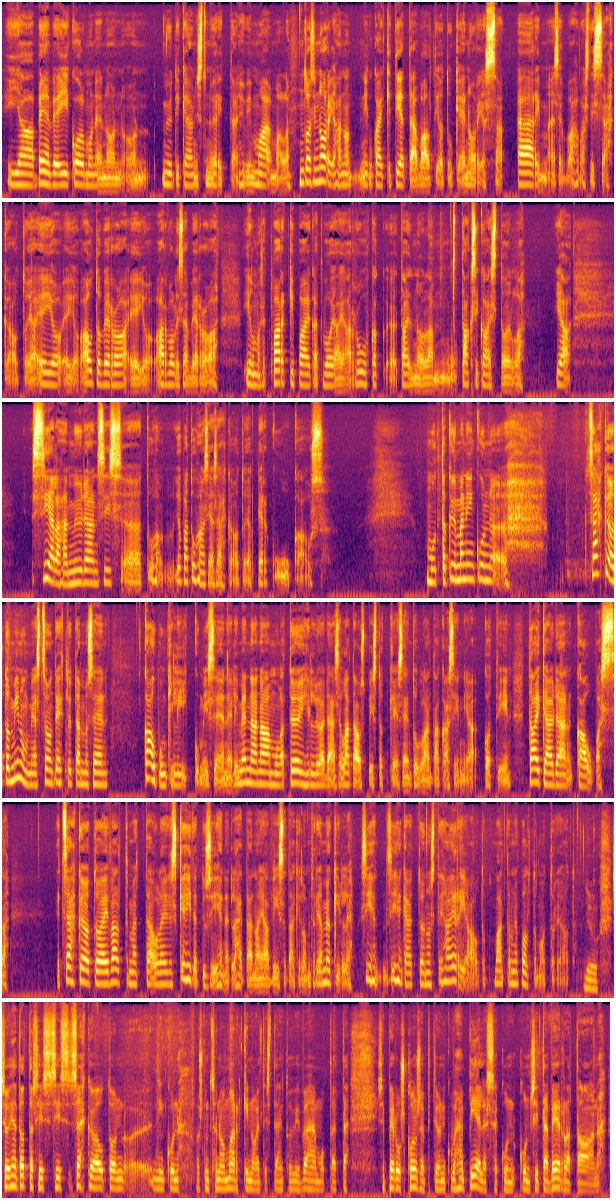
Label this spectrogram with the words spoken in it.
ja BMW i3 on, on myynti käynnistynyt erittäin hyvin maailmalla. No tosin Norjahan on, niin kuin kaikki tietää, valtio tukee Norjassa äärimmäisen vahvasti sähköautoja. Ei ole, ei ole autoveroa, ei ole arvonlisäveroa, ilmaiset parkkipaikat, voi ajaa ruuhka- tai noilla taksikaistoilla. Ja siellähän myydään siis jopa tuhansia sähköautoja per kuukausi. Mutta kyllä mä niin kuin, sähköauto minun mielestä se on tehty tämmöiseen – kaupunkiliikkumiseen. Eli mennään aamulla töihin, lyödään se latauspistokkeeseen, tullaan takaisin ja kotiin. Tai käydään kaupassa. Et sähköautoa ei välttämättä ole edes kehitetty siihen, että lähdetään ajaa 500 kilometriä mökille. Siihen, siihen käyttöön on sitten ihan eri auto, vaan tämmöinen polttomoottoriauto. Joo, se on ihan totta. Siis, siis sähköauton, niin kuin voisi nyt sanoa markkinointista, ei toimi vähän, mutta että se peruskonsepti on niin kuin vähän pielessä, kun, kun sitä verrataan –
